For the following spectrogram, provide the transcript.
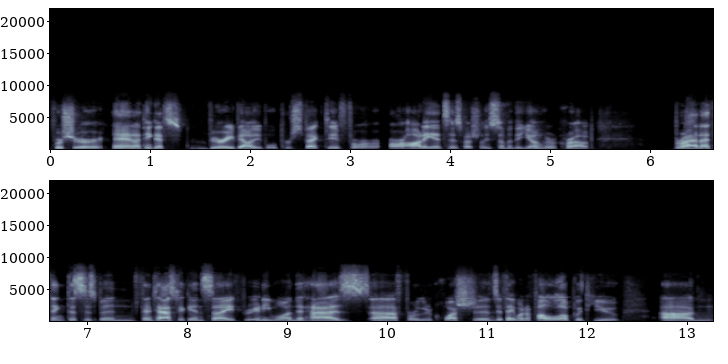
for sure. And I think that's very valuable perspective for our audience, especially some of the younger crowd. Brad, I think this has been fantastic insight for anyone that has uh, further questions. If they want to follow up with you, um,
